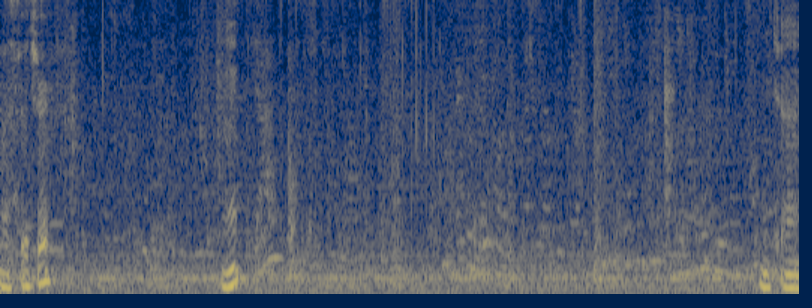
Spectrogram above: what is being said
vasculature. All right. Okay.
